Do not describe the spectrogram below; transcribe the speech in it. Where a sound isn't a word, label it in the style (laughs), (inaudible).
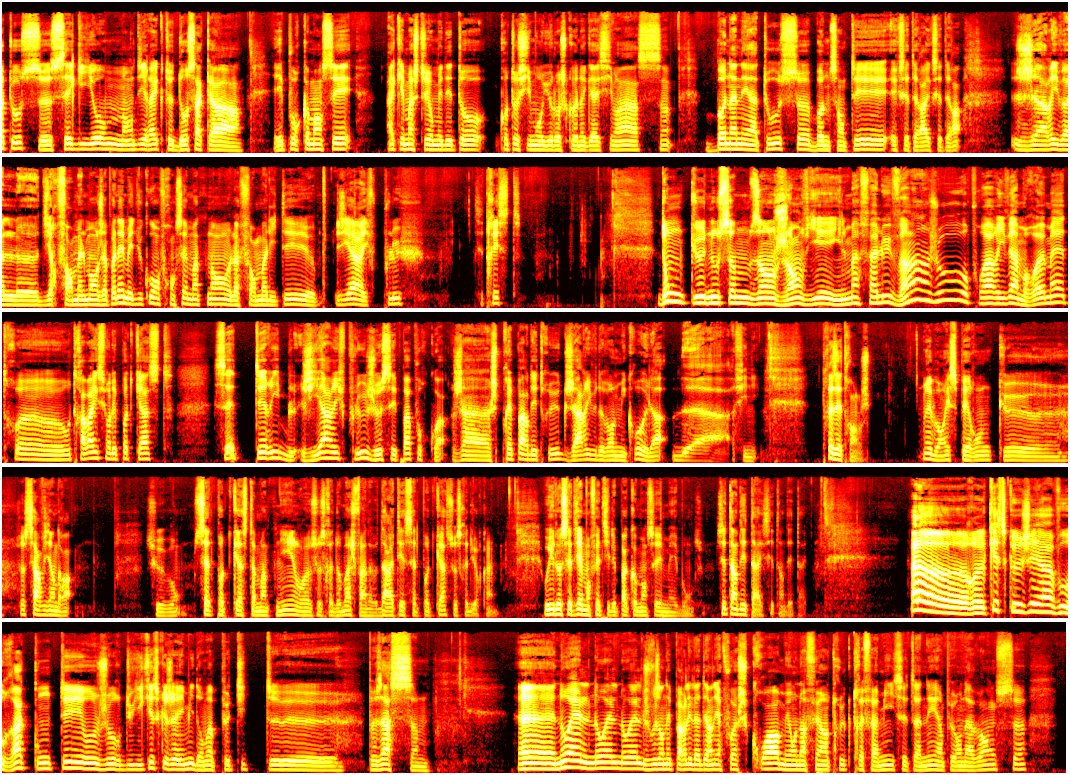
À tous, c'est Guillaume en direct d'Osaka. Et pour commencer, Akemashite Omedeto Kotoshimo Yoroshiku onegaishimasu. Bonne année à tous, bonne santé, etc. etc. J'arrive à le dire formellement en japonais, mais du coup en français maintenant, la formalité, euh, j'y arrive plus. C'est triste. Donc nous sommes en janvier, il m'a fallu 20 jours pour arriver à me remettre euh, au travail sur les podcasts. C'est terrible, j'y arrive plus, je sais pas pourquoi. Je prépare des trucs, j'arrive devant le micro et là, fini. Très étrange. Mais bon, espérons que ça reviendra. Parce que bon, 7 podcasts à maintenir, euh, ce serait dommage. Enfin, d'arrêter 7 podcasts, ce serait dur quand même. Oui, le septième, en fait, il n'est pas commencé, mais bon, c'est un détail, c'est un détail. Alors, euh, qu'est-ce que j'ai à vous raconter aujourd'hui? Qu'est-ce que j'avais mis dans ma petite euh, besace? Euh, Noël, Noël, Noël, je vous en ai parlé la dernière fois, je crois, mais on a fait un truc très famille cette année, un peu en avance,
